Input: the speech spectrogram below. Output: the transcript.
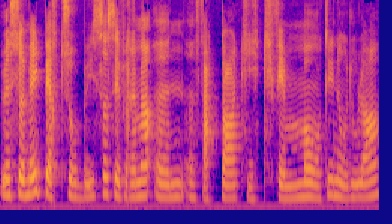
Le sommeil perturbé, ça c'est vraiment un, facteur qui, qui, fait monter nos douleurs.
